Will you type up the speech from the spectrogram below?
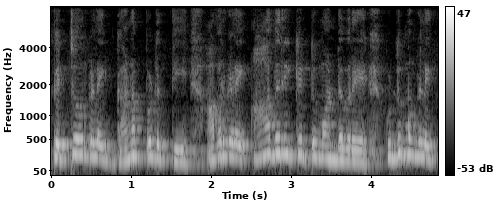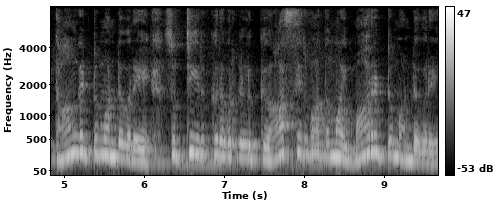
பெற்றோர்களை கனப்படுத்தி அவர்களை ஆதரிக்கட்டும் ஆண்டவரே. குடும்பங்களை தாங்கட்டும் ஆண்டவரே. சுற்றி இருக்கிறவர்களுக்கு ஆசிர்வாதமாய் மாறட்டும் ஆண்டவரே.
